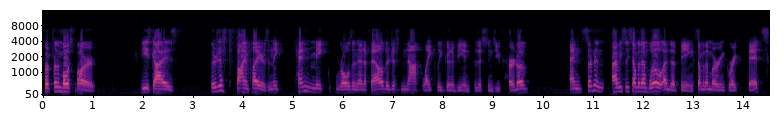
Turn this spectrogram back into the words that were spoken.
But for the most part, these guys they're just fine players and they can make roles in the NFL. They're just not likely going to be in positions you've heard of. And certain, obviously, some of them will end up being. Some of them are in great fits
